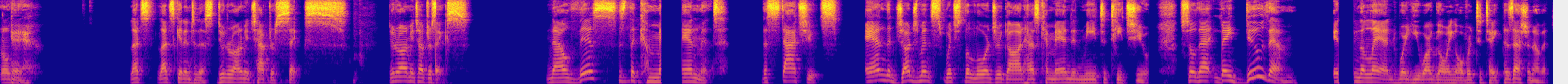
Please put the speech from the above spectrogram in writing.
Okay. Let's let's get into this. Deuteronomy chapter 6. Deuteronomy chapter 6. Now this is the commandment, the statutes, and the judgments which the Lord your God has commanded me to teach you, so that may do them in the land where you are going over to take possession of it.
